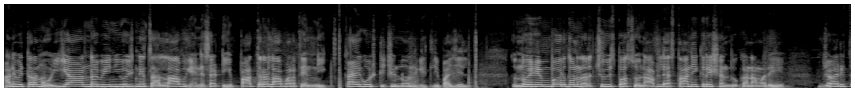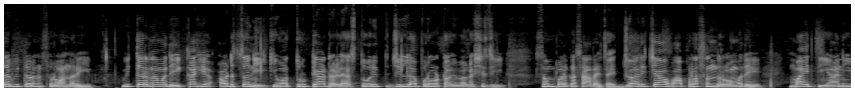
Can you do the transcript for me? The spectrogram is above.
आणि मित्रांनो या नवीन योजनेचा लाभ घेण्यासाठी पात्र लाभार्थ्यांनी काय गोष्टीची नोंद घेतली पाहिजे? तर नोव्हेंबर दोन हजार चोवीसपासून आपल्या स्थानिक रेशन दुकानामध्ये ज्वारीचं वितरण सुरू होणार आहे वितरणामध्ये काही अडचणी किंवा त्रुटी आढळल्यास त्वरित जिल्हा पुरवठा विभागाशी संपर्क साधायचा आहे. ज्वारीच्या वापरासंदर्भामध्ये माहिती आणि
